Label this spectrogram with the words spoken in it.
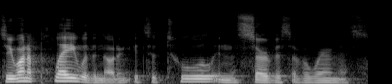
So you want to play with the noting. It's a tool in the service of awareness.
